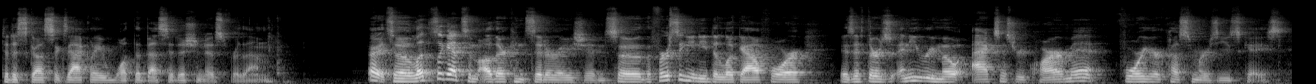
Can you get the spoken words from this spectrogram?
to discuss exactly what the best edition is for them. All right, so let's look at some other considerations. So the first thing you need to look out for is if there's any remote access requirement for your customer's use case.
